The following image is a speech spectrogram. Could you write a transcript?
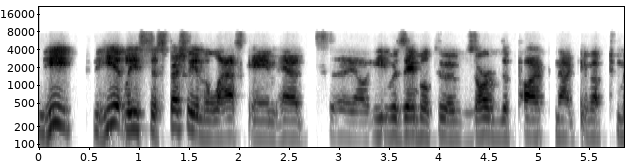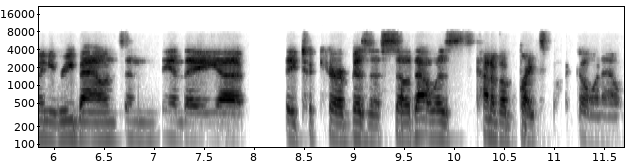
he he at least, especially in the last game, had you know he was able to absorb the puck, not give up too many rebounds, and and they uh, they took care of business. So that was kind of a bright spot going out.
